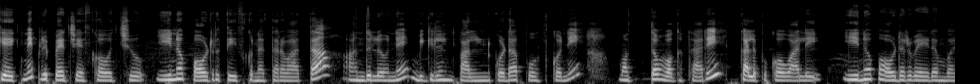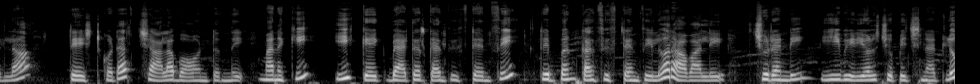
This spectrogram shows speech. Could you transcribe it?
కేక్ని ప్రిపేర్ చేసుకోవచ్చు. ఈనో పౌడర్ తీసుకున్న తర్వాత అందులోనే మిగిలిన పాలను కూడా పోసుకొని మొత్తం ఒకసారి కలుపుకోవాలి. ఈనో పౌడర్ వేయడం వల్ల టేస్ట్ కూడా చాలా బాగుంటుంది. మనకి ఈ కేక్ బ్యాటర్ కన్సిస్టెన్సీ రిబ్బన్ కన్సిస్టెన్సీలో రావాలి. చూడండి ఈ వీడియోలో చూపించినట్లు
